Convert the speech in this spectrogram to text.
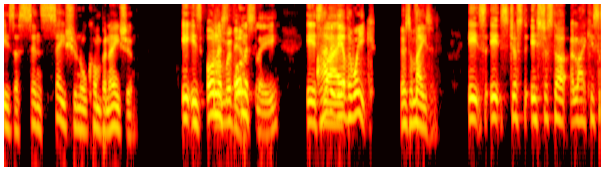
is a sensational combination. It is honest, honestly, it's I had like it the other week. It was amazing. It's it's just it's just a like it's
